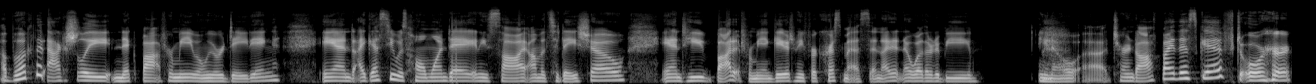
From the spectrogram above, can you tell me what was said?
a book that actually Nick bought for me when we were dating. And I guess he was home one day and he saw it on the Today Show and he bought it for me and gave it to me for Christmas. And I didn't know whether to be you know, uh, turned off by this gift or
